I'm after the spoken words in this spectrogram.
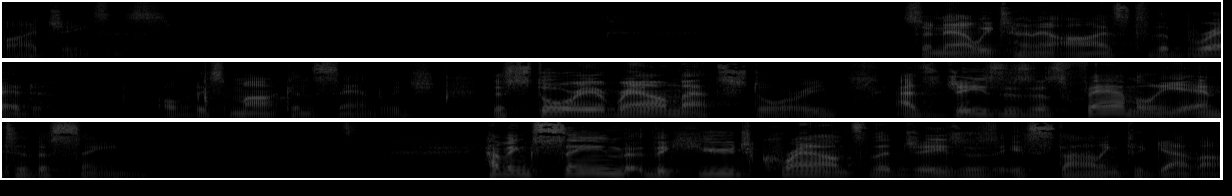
by Jesus. So now we turn our eyes to the bread of this Markan sandwich, the story around that story as Jesus' family enter the scene. Having seen the huge crowds that Jesus is starting to gather,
